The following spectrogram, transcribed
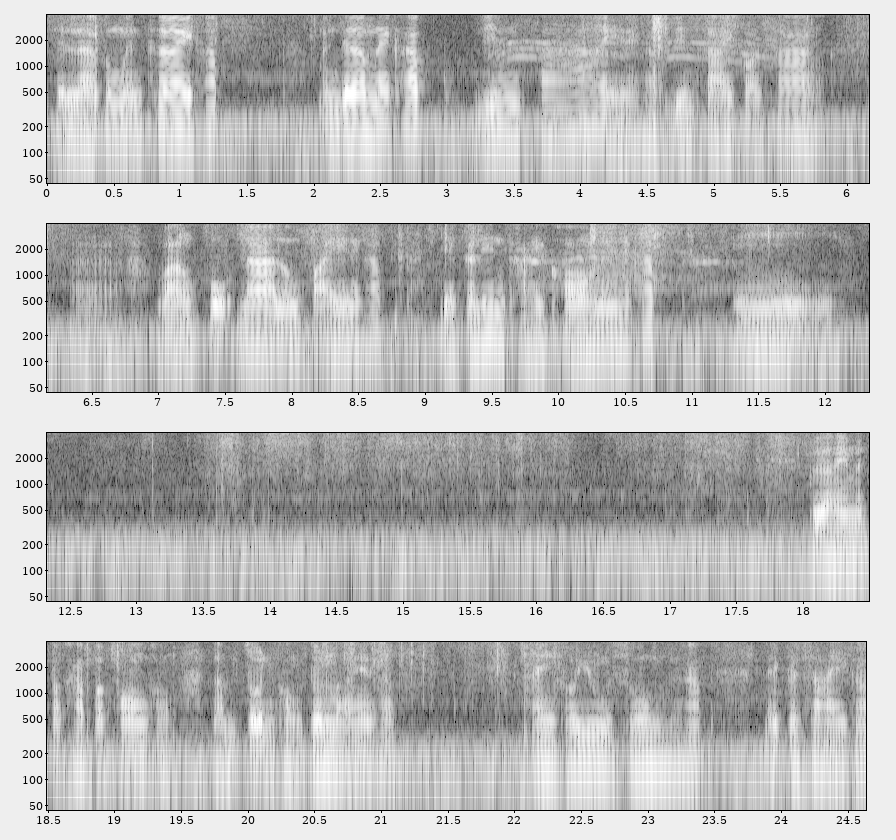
เสร็จแล้วก็เหมือนเคยครับเหมือนเดิมเลยครับ ดินทรายนะครับ ดินทรายก่อสร้างาวางโปะหน้าลงไปนะครับ อย่ากจะเล่นขายของเลยนะครับ นี่เพื่อให้มันประคับประคองของลำต้นของต้นไม้นะครับ ให้เขาอยู่ทรงนะครับ และกระสายก็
